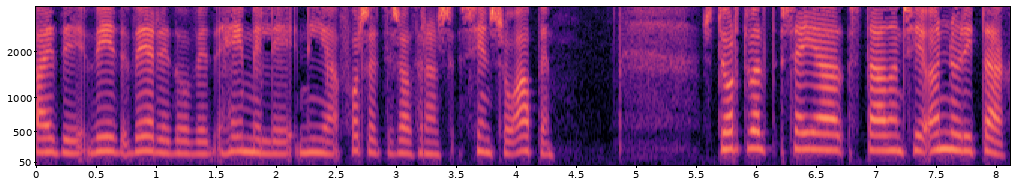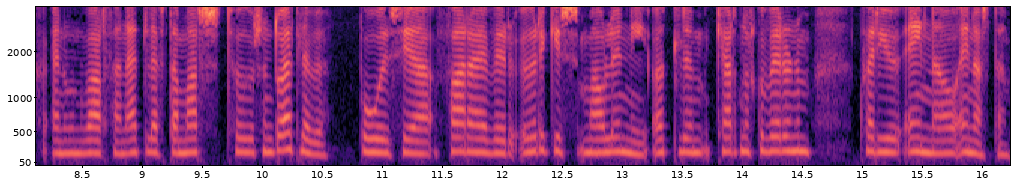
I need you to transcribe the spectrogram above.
bæði við verið og við heimili nýja fórsættisáþrans Shinzo Abe. Stjórnvöld segja að staðan sé önnur í dag en hún var þann 11. mars 2011. Búið sé að fara yfir öryggismálinn í öllum kjarnorkuverunum hverju eina og einasta.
